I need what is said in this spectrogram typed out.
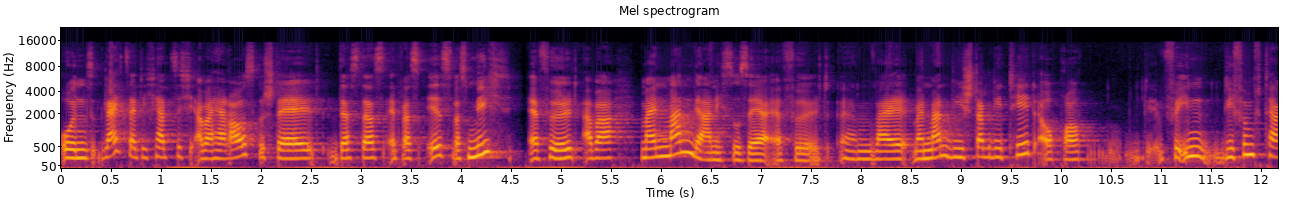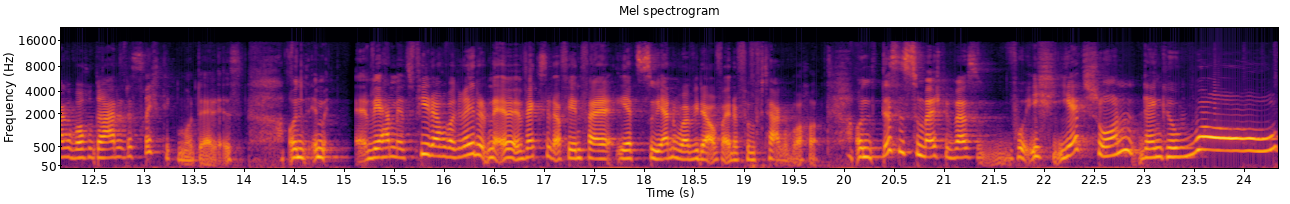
Und gleichzeitig hat sich aber herausgestellt, dass das etwas ist, was mich erfüllt, aber mein Mann gar nicht so sehr erfüllt, ähm, weil mein Mann die Stabilität auch braucht. Für ihn die Fünf-Tage-Woche gerade das richtige Modell ist. Und im, wir haben jetzt viel darüber geredet und er wechselt auf jeden Fall jetzt zu Januar wieder auf eine Fünf-Tage-Woche. Und das ist zum Beispiel was, wo ich jetzt schon denke, wow,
